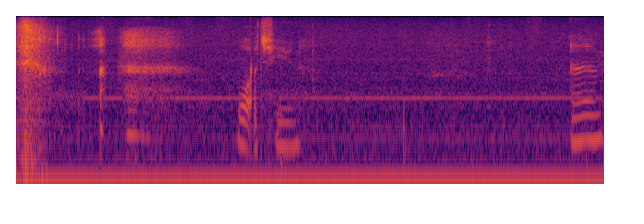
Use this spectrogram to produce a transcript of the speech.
what a tune. Um.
